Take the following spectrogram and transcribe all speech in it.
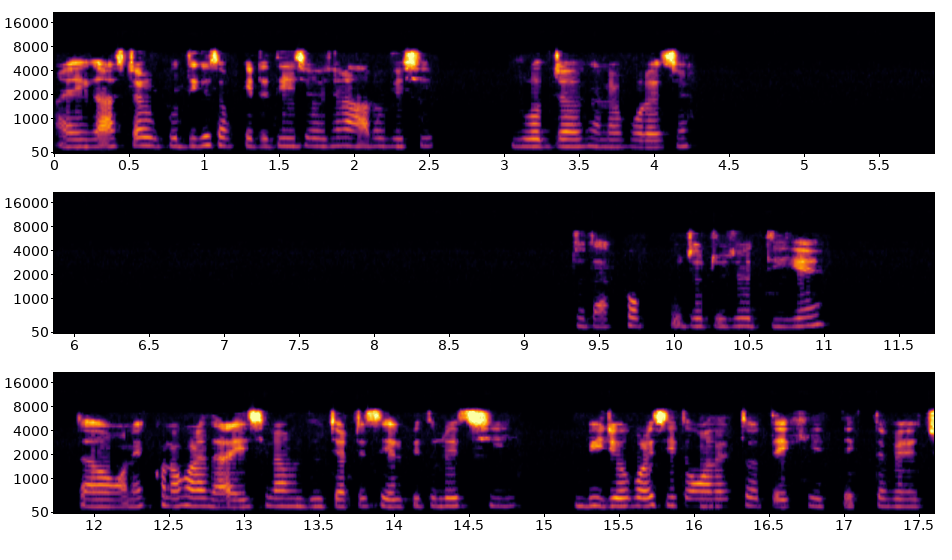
আর এই গাছটার উপর দিকে সব কেটে দিয়েছে, ওই জন্য আরও বেশি রোদটা ওখানে পড়েছে। তো দেখো, পুজো টুজো দিয়ে তা অনেকক্ষণ ওখানে দাঁড়িয়েছিলাম, দু চারটে সেলফি তুলেছি ভিডিও করেছি, তোমাদের তো দেখে, দেখতে পেয়েছ।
